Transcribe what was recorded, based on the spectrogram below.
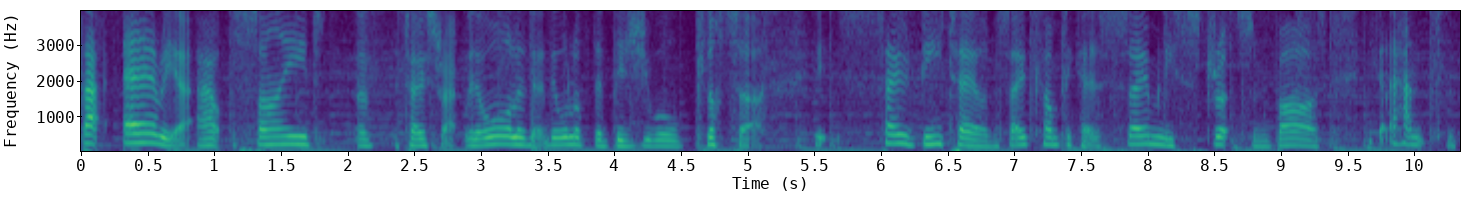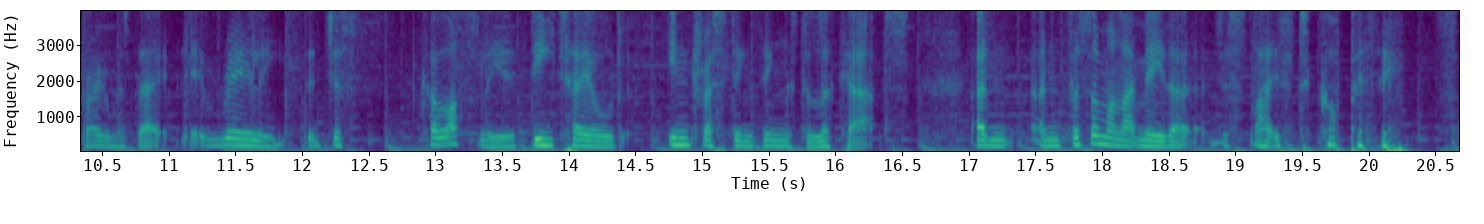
that area outside of the toast rack with all of the all of the visual clutter. It's so detailed and so complicated. So many struts and bars. You got to hand it to the programmers. They it really they're just colossally detailed, interesting things to look at. And and for someone like me that just likes to copy things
